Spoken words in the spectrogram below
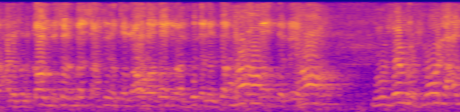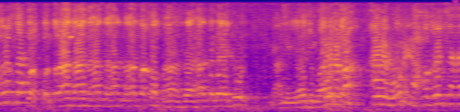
فاحنا بنقاوم مثال بس عشان يطلعوها ضد بعد كده ننتقد آه الضد ليه؟ آه ما هو زي ما مش بقول لحضرتك قلت له هذا هذا هذا هذا هذا خطأ هذا هذا لا يجوز. يعني يجب أنا أنا بقول لحضرتك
